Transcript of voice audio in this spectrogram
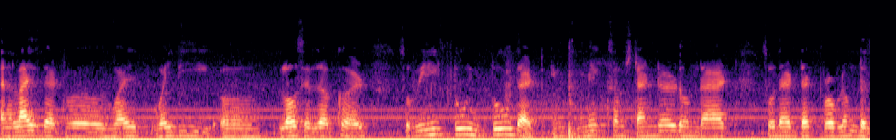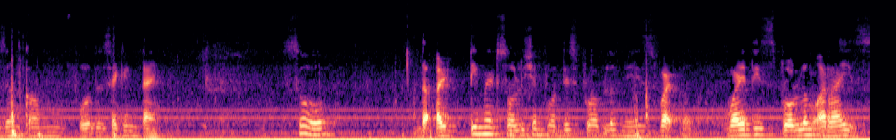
analyze that uh, why why the uh, loss has occurred. So we need to improve that make some standard on that so that that problem doesn't come for the second time. So the ultimate solution for this problem is why, this problem arise?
